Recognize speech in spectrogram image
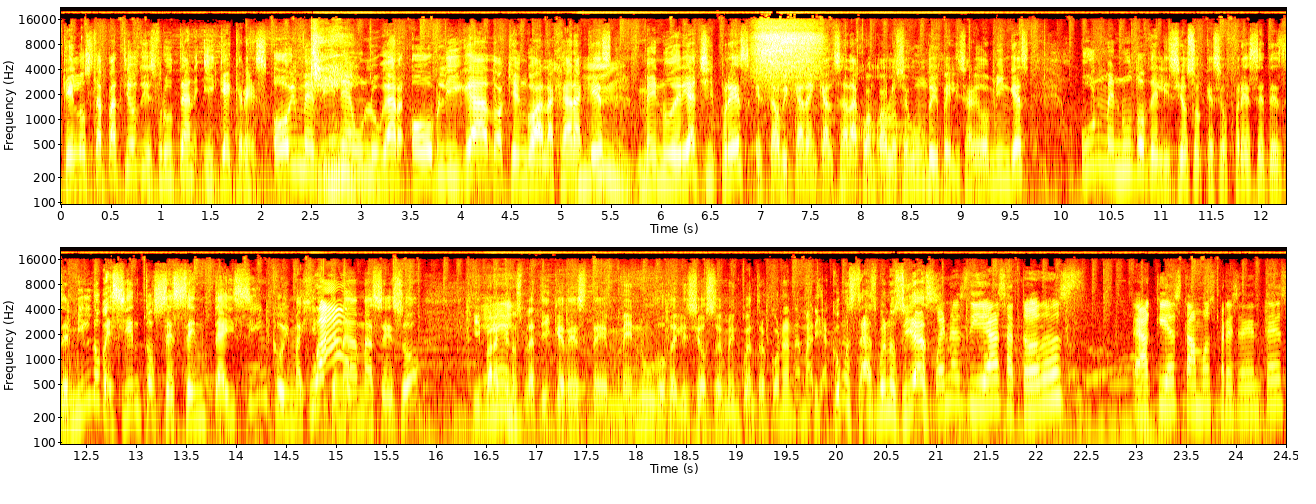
que los tapatíos disfrutan. ¿Y qué crees? Hoy me ¿Qué? vine a un lugar obligado aquí en Guadalajara, que es Mm. Menudería Chiprés. Está ubicada en Calzada Juan Pablo II y Belisario Domínguez. Un menudo delicioso que se ofrece desde 1965. Imagínate nada más eso. Y para que nos platique de este menudo delicioso, me encuentro con Ana María. ¿Cómo estás? Buenos días. Buenos días a todos. Aquí estamos presentes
